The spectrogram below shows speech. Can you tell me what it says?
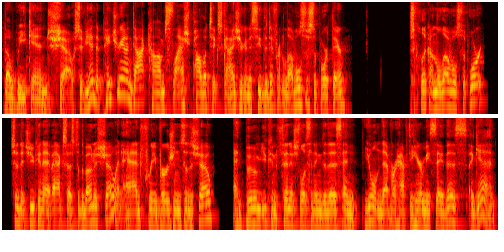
the weekend show. So if you head to patreon.com slash politics guys, you're going to see the different levels of support there. Just click on the level support so that you can have access to the bonus show and ad-free versions of the show. And boom, you can finish listening to this and you'll never have to hear me say this again.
